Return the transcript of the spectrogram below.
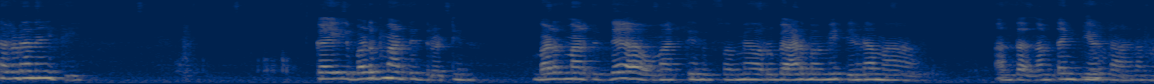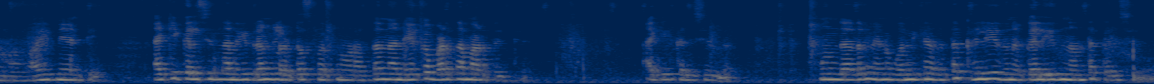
ತಗಡನೇ ಐತಿ. ಕೈಲಿ ಬಡದು ಮಾಡ್ತಿದ್ರು ರೊಟ್ಟಿನ. ಬಡದು ಮಾಡ್ತಿದ್ದೆ ಮತ್ತೆ ಸೊಮ್ಮೆ ಅವರು ಬ್ಯಾಡ ಮಮ್ಮಿ ತಿಡಮ್ಮ ಅಂತ ನಮ್ಮ ತಂಗಿ ತಿಳ್ತಾಳೆ ನಮ್ಮ ಐದನೇ ಅಂಟಿ ಆಕಿ ಕಲಿಸಿದ್ ನನಗೆ ಇದ್ರಂಗೆ ಲಟ್ಟಿಸ್ಬೇಕು ನೋಡಂತ ನಾನು ಏಕ ಬಡತ ಮಾಡ್ತಿದ್ದೆ. ಆಕಿ ಕಲಿಸಿಲ್ಲ ಮುಂದಾದ್ರೆ ನಿನಗೆ ಹೊಂದಿಕೆ ಆಗುತ್ತೆ? ಕಲಿಯೋದನ್ನ ಕಲಿಯೋದನ್ನ ಅಂತ ಕಲಿಸಿದ್ನು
